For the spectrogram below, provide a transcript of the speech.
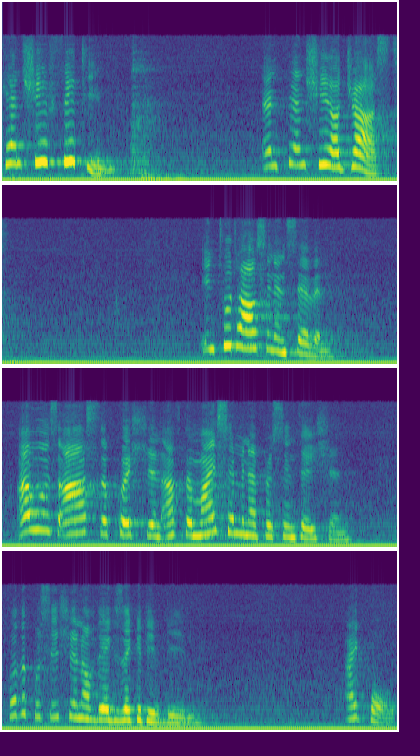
can she fit in? And can she adjust? In 2007, I was asked a question after my seminar presentation for the position of the executive dean. I quote,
